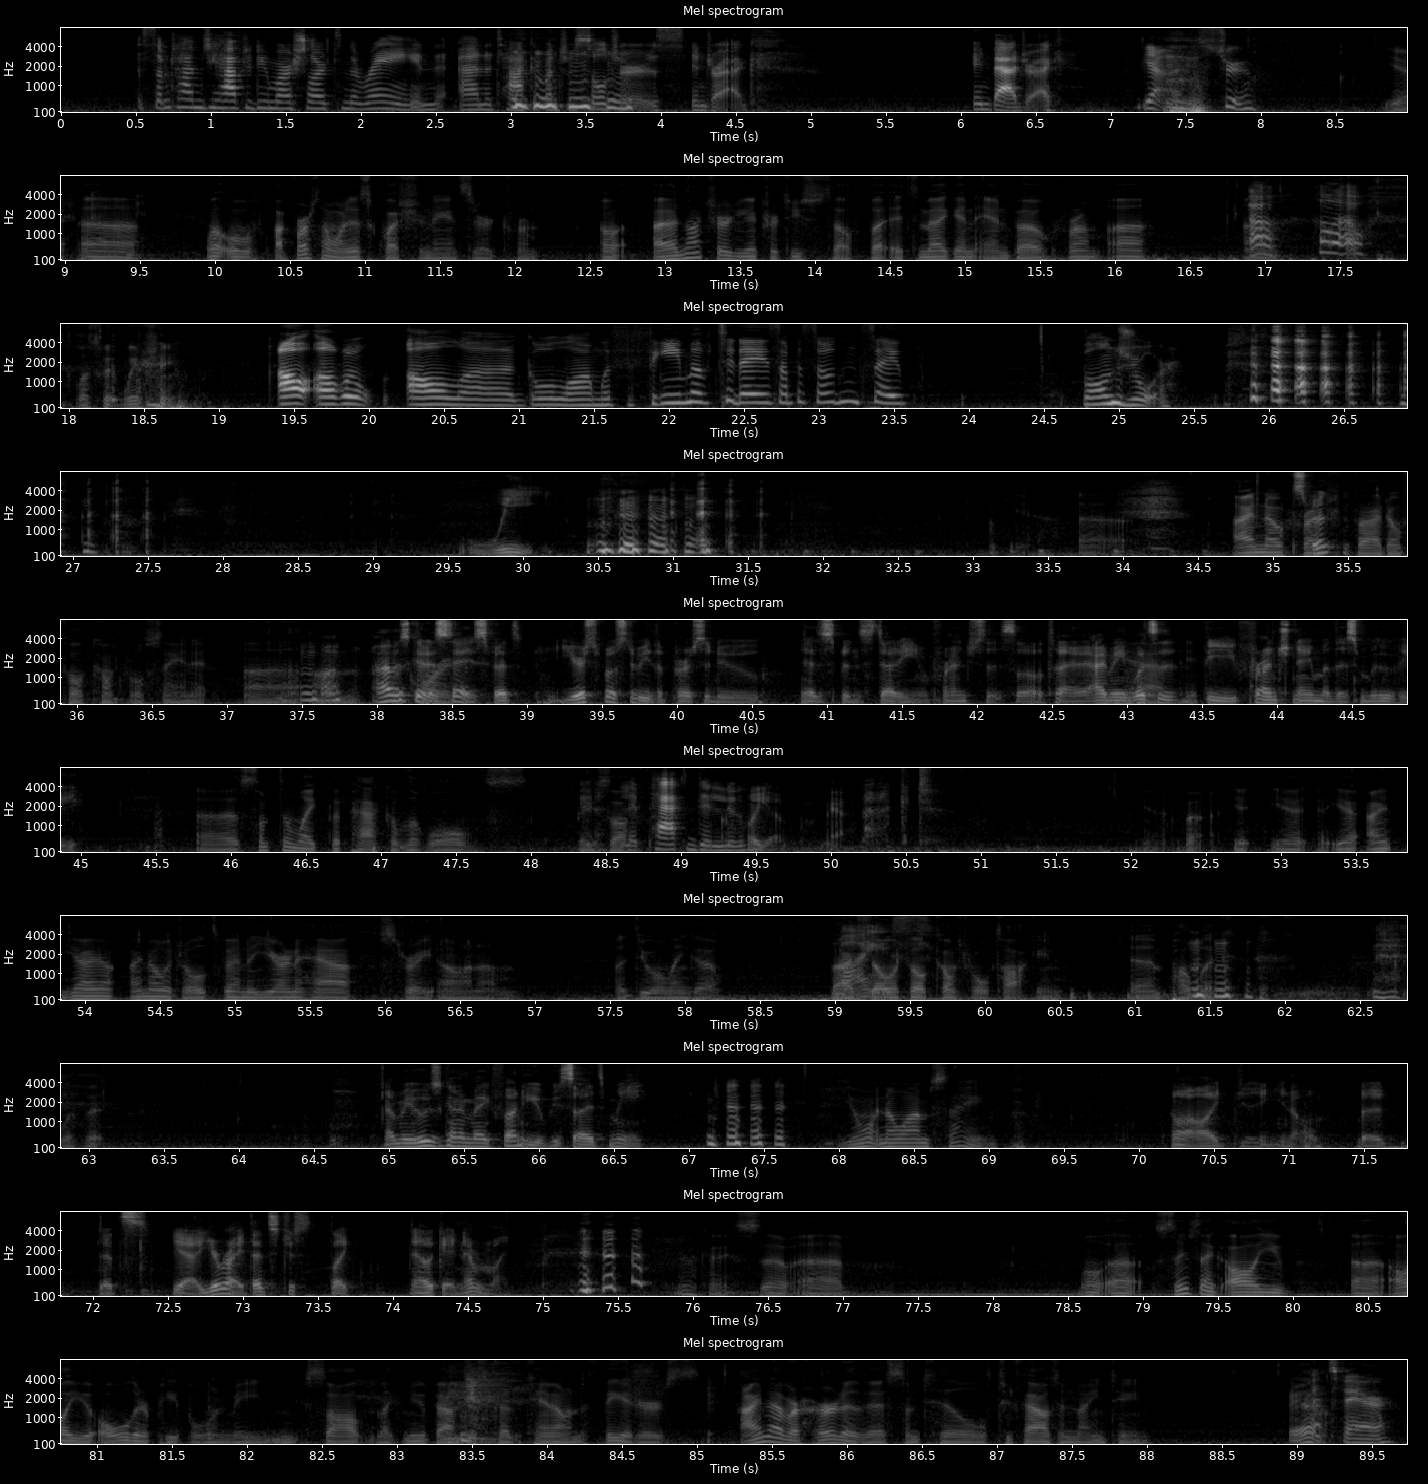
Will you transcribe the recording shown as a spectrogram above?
sometimes you have to do martial arts in the rain and attack a bunch of soldiers in drag, in bad drag. Yeah, Mm-hmm. it's true. Yeah. Uh, well, well, uh, first I want this question answered from. Oh, I'm not sure you introduced yourself, but it's Megan and Beau from. Uh, Oh, um, hello. Let's get weird name. I'll I'll I'll uh, go along with the theme of today's episode and say bonjour. We. Uh, I know Spen- French, but I don't feel comfortable saying it. Uh, on I was going to say, Spence, you're supposed to be the person who has been studying French this whole time. I mean, what's Yeah. the, the French name of this movie? Uh, something like the Pack of the Wolves, based off. Le Pack de Loup. Oh yeah, Pact. Yeah, but yeah, yeah, yeah. I yeah, I know, I know Joel. It's been a year and a half straight on um, a Duolingo, but I still feel comfortable talking in public with it. I mean, who's going to make fun of you besides me? You won't know what I'm saying. Well, I, you know, but that's yeah, you're right. That's just like okay, never mind. Okay, so uh, well, uh, seems like all you, uh, all you older people and me kn- saw like knew about this because it came out in the theaters. I never heard of this until 2019. Yeah, That's fair.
